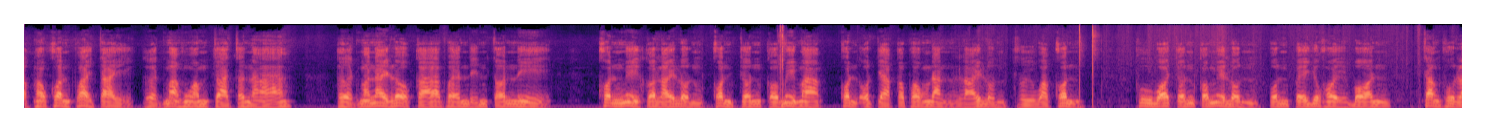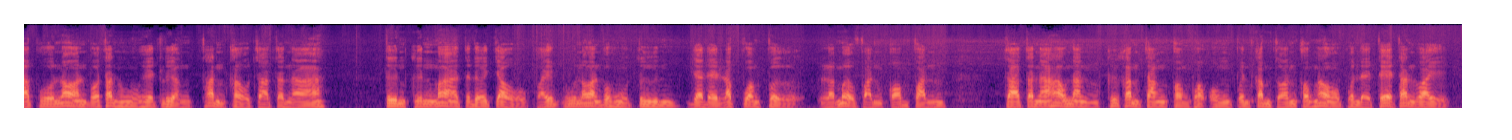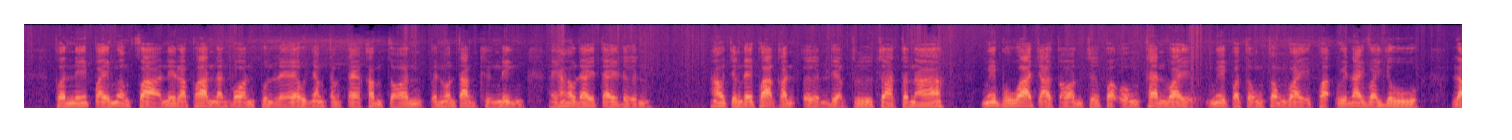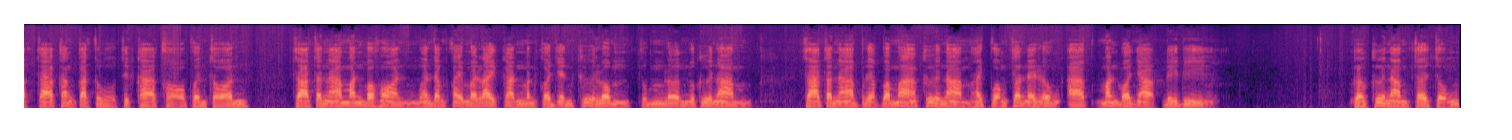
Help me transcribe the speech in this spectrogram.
ปักเฮาค่อนพ่ายไตเกิดมาห่วมศาสนา เกิดมาในโลกกาแผ่นดินตอนนี้ คนมีก็หลายหล่น คนจนก็ไม่มาก คนอดอยากกระพองนั่นหลายหล่นสื่อว่าคน ผู้บ่จนก็ไม่หล่น ปนไปยุหอยบอนทั้งผู้หลับผู้นอนบ่ท่านหูเหตุเรื่องท่านเข้าศาสนาตื่นขึ้นมาจะเดยเจ้าไปผู้นอนบ่หูตื่น อย่าได้รับวางเปิด ละเมอฝันกอมฝัน ศาสนาเฮานั่นคือคำสั่งของพระองค์เป็นคำสอนของเฮาเพิ่นได้เทศท่านไว้เพิ่นนี้ไปเมืองฝ่านิรพานนันบอนปุ่นแล้วยังตั้งแต่คำสอนเป็นหนทางขึงนิ่ง ให้เฮาได้ใจเดินเฮาจึงได้พากันเอิ่นเรียกคือศาสนามีผู้ว่าจะสอนสื่อพระองค์แท่นไว้ มีประสงค์ท่องไว้ พระวินัยไว้อยู่ รักษาขั้งกระตูสิกขาขอเพิ่นสอน ศาสนามันบ่ห่อน เหมือนดังไฟมาไล่กัน มันก็เย็นคือล่มซุมเริ่มอยู่คือน้ำศาสนาเปรียบประมาคือน้ำให้ปวงชนในลงอาบ มันบ่อยากดีดีๆก็คือน้ำใจสง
